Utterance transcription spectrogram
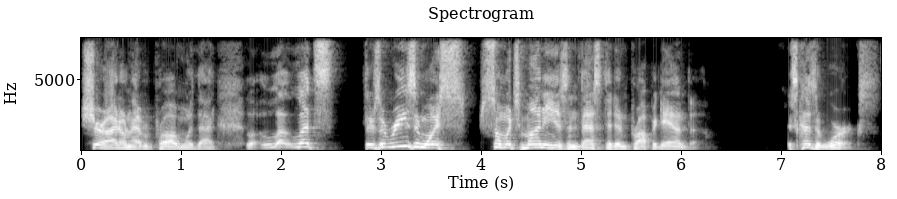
sure, I don't have a problem with that. Let's, there's a reason why so much money is invested in propaganda. It's because it works.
